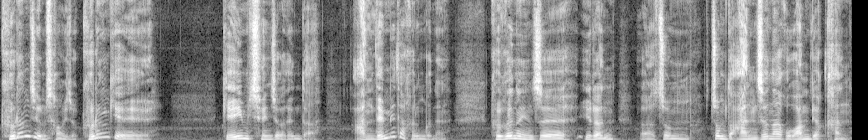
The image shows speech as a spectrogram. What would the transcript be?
그런 지금 상황이죠. 그런 게 게임 체인저가 된다. 안 됩니다. 그런 거는. 그거는 이제 이런 어, 좀좀 더 안전하고 완벽한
